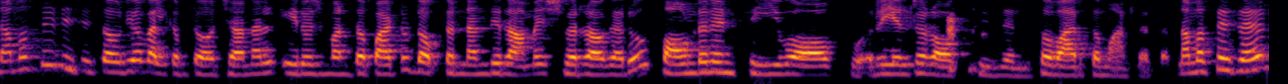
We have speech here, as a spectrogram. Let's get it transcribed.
నమస్తే this is Sourya welcome to our channel ఈ రోజు మనతో పాటు డాక్టర్ నంది రామేశ్వరరావు గారు founder and CEO of Realtor Oxygen so వారితో మాట్లాడతారు నమస్తే సార్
